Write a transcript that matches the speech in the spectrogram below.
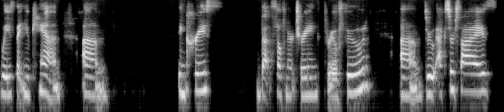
ways that you can um, increase that self nurturing through food, um, through exercise.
